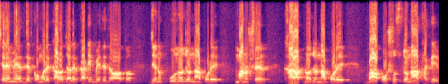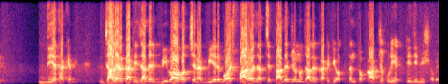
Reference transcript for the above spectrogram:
ছেলে মেয়েদের কোমরে কালো জালের কাঠি বেঁধে দেওয়া হতো, যেন কুনজর না পড়ে, মানুষের খারাপ নজর না পড়ে বা অসুস্থ না থাকে, দিয়ে থাকেন। জালের কাঠি যাদের বিবাহ হচ্ছে না, বিয়ের বয়স পার হয়ে যাচ্ছে, তাদের জন্য জালের কাঠিটি অত্যন্ত কার্যকরী একটি জিনিস হবে।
